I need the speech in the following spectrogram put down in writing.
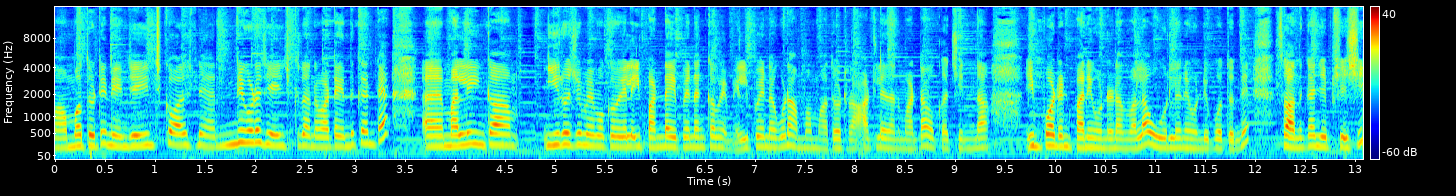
మా అమ్మతోటి నేను చేయించుకోవాల్సినవి అన్నీ కూడా చేయించుకున్నాను అనమాట ఎందుకంటే మళ్ళీ ఇంకా ఈరోజు మేము ఒకవేళ ఈ పండు అయిపోయినాక మేము వెళ్ళిపోయినా కూడా అమ్మ మాతో రావట్లేదు అనమాట ఒక చిన్న ఇంపార్టెంట్ పని ఉండడం వల్ల ఊర్లోనే ఉండిపోతుంది. సో అందుకని చెప్పేసి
